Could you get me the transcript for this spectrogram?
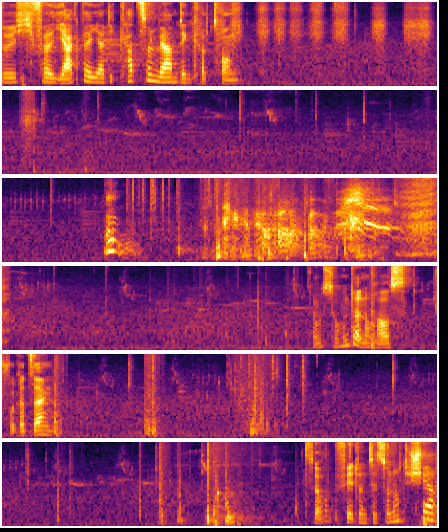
Dadurch verjagt er ja die Katze und wir haben den Karton. muss der Hund da noch raus. Ich wollte gerade sagen. So, fehlt uns jetzt nur noch die Schere.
